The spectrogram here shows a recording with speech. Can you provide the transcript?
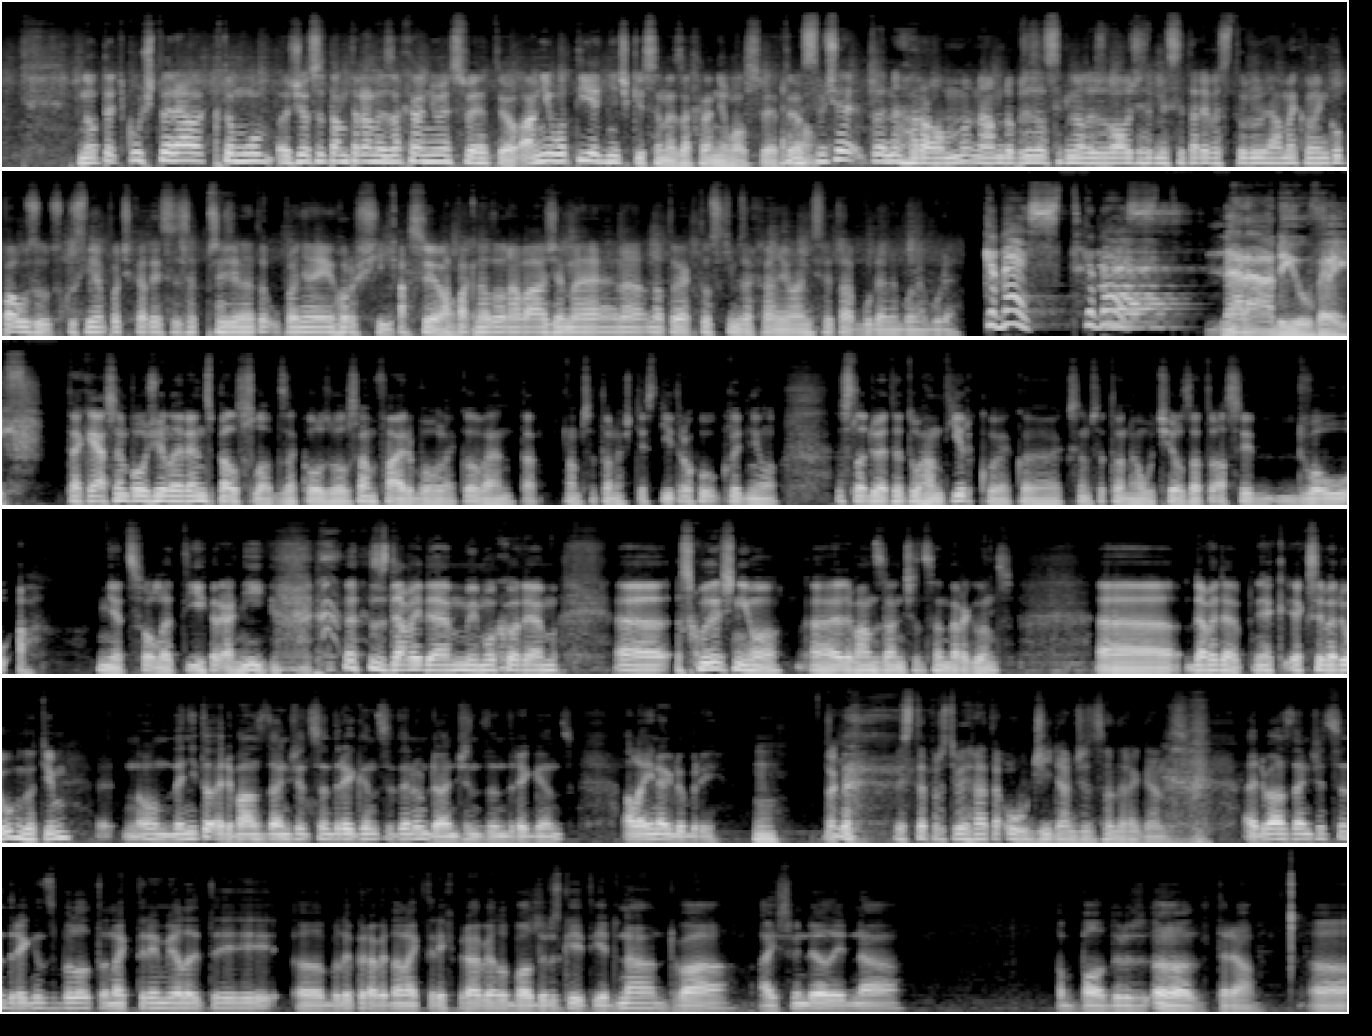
No teď už teda k tomu, že se tam teda nezachraňuje svět, jo. Ani od té jedničky se nezachraňoval svět, Já jo. myslím, že ten hrom nám dobře zasignalizoval, že my si tady ve studiu dáme chvilinku pauzu, zkusíme počkat, jestli se přežene to úplně nejhorší. Asi jo. A pak na to navážeme, na, na to, jak to s tím zachraňováním světa bude nebo nebude. Quest, Quest. Na rádiu Wave. Tak já jsem použil jeden spell slot, zakouzlil jsem Fireball jako vent a tam se to naštěstí trochu uklidnilo. Sledujete tu hantýrku, jako jak jsem se to naučil za to asi dvou a něco letý hraní s Davidem, mimochodem, uh, skutečního uh, Advanced Dungeons and Dragons. Uh, Davide, jak, jak si vedu zatím? No, není to Advanced Dungeons and Dragons, je to jenom Dungeons and Dragons, ale jinak dobrý. Hmm. Tak vy jste prostě vyhráte OG Dungeons and Dragons. Advanced Dungeons and Dragons bylo to, na kterém měli ty, uh, byly pravidla, na kterých právě Baldur's Gate 1, 2, Icewind Dale 1 a Baldur's, uh, teda, uh,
